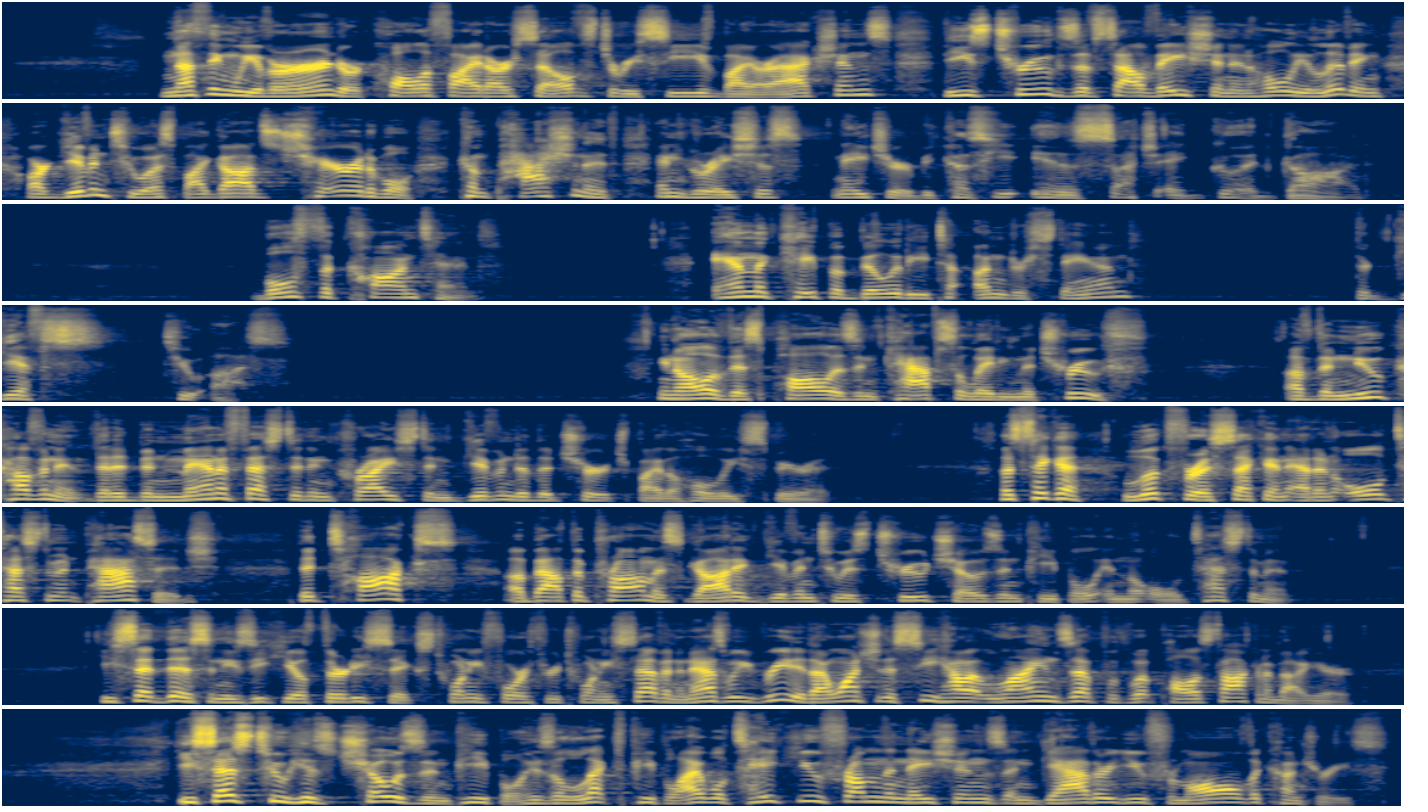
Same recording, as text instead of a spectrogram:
Nothing we have earned or qualified ourselves to receive by our actions. These truths of salvation and holy living are given to us by God's charitable, compassionate, and gracious nature because He is such a good God both the content and the capability to understand, they're gifts to us. In all of this, Paul is encapsulating the truth of the new covenant that had been manifested in Christ and given to the church by the Holy Spirit. Let's take a look for a second at an Old Testament passage that talks about the promise God had given to his true chosen people in the Old Testament. He said this in Ezekiel 36, 24 through 27. And as we read it, I want you to see how it lines up with what Paul is talking about here. He says to his chosen people, his elect people, I will take you from the nations and gather you from all the countries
